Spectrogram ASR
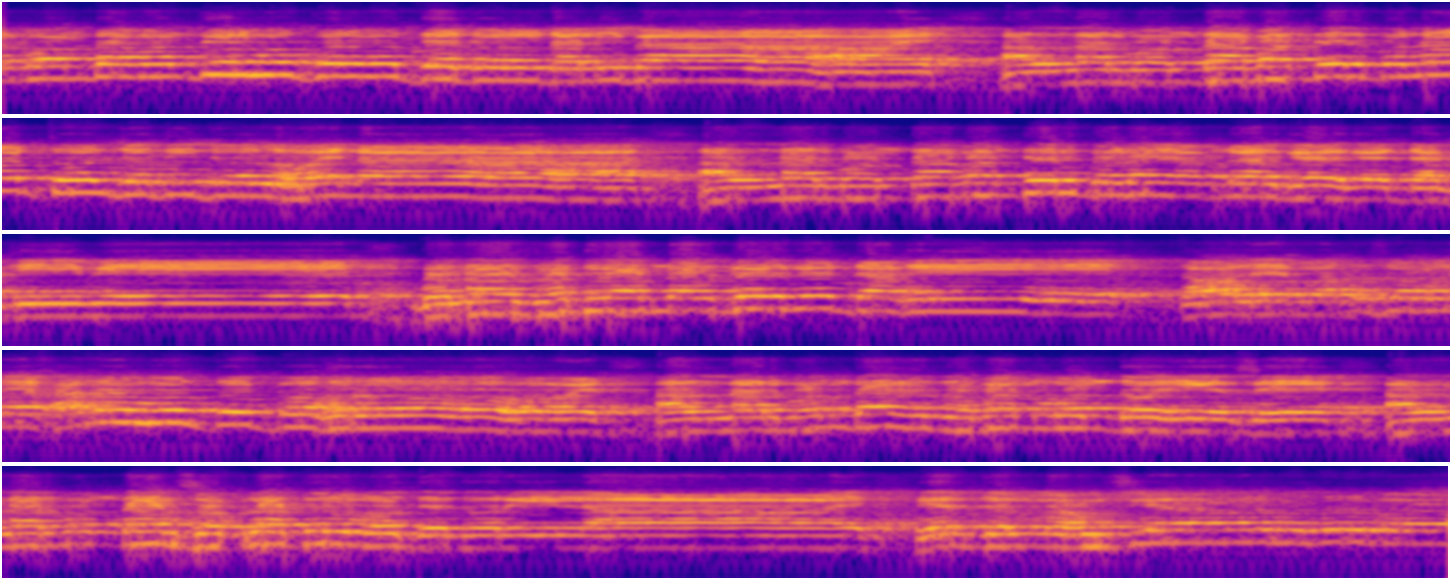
আল্লাহর মুখের মধ্যে জল ডালিবাই আল্লাহর বন্দা বান্দির গলার তোল যদি জল হয় না, আল্লাহর বন্দা বান্দির গলায় আপনার গেড় গেড় ডাকিবে। গলায় যদি আপনার গেড় গেড় ডাকে, তাহলে মানুষ বলে খারাপ মন্তব্য হয় আল্লাহর বন্দার জবান বন্ধ হয়ে গেছে। আল্লাহর বন্দার চক্রাতের মধ্যে ধরিলাই এর জন্য হুশিয়ার আমার বুজুর্গ।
